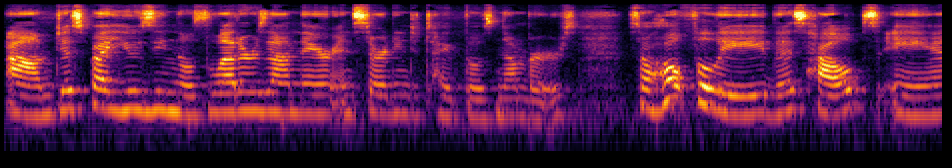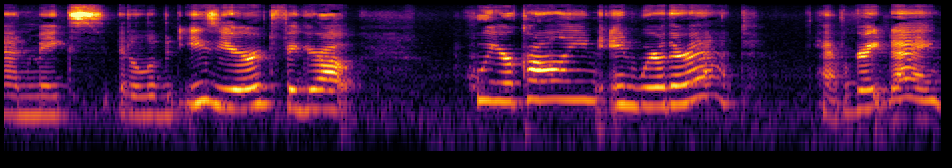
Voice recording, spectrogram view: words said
um, just by using those letters on there and starting to type those numbers. So hopefully this helps and makes it a little bit easier to figure out who you're calling and where they're at. Have a great day.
